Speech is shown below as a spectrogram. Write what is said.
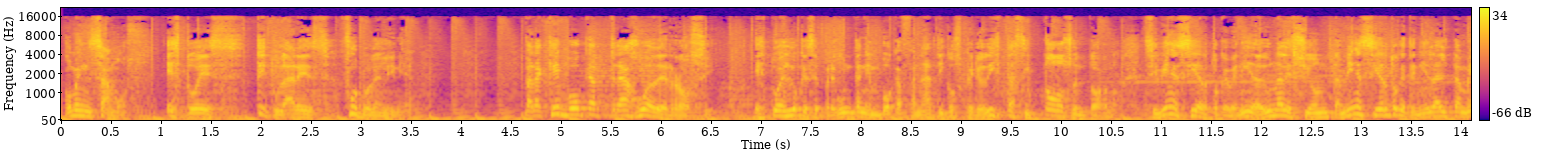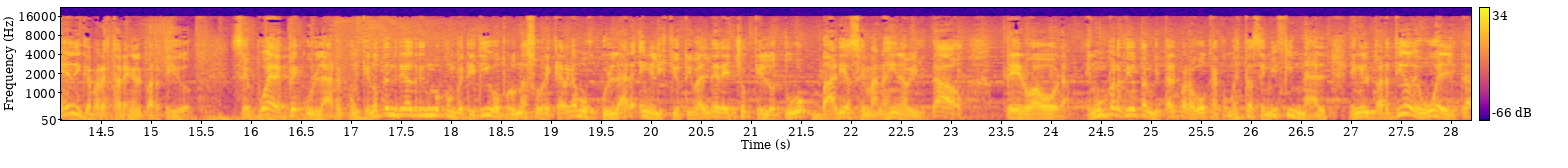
Comenzamos. Esto es Titulares Fútbol en línea. ¿Para qué Boca trajo a De Rossi? Esto es lo que se preguntan en boca fanáticos, periodistas y todo su entorno. Si bien es cierto que venía de una lesión, también es cierto que tenía la alta médica para estar en el partido. Se puede especular con que no tendría el ritmo competitivo por una sobrecarga muscular en el isquiotibial derecho que lo tuvo varias semanas inhabilitado. Pero ahora, en un partido tan vital para Boca como esta semifinal, en el partido de vuelta,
